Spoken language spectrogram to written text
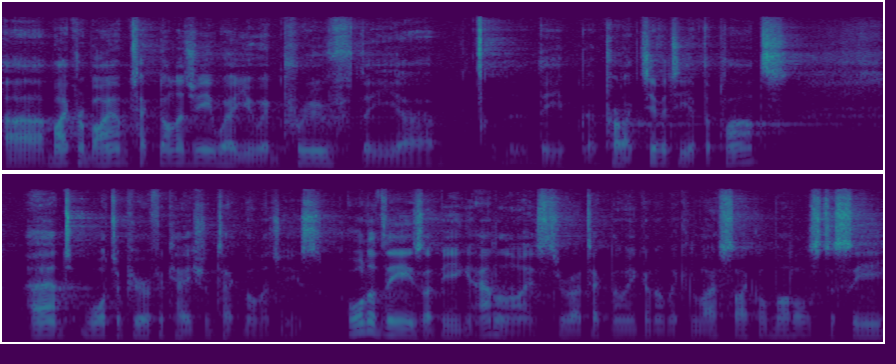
Uh, microbiome technology, where you improve the, uh, the productivity of the plants, and water purification technologies. All of these are being analyzed through our techno-economic and life cycle models to see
